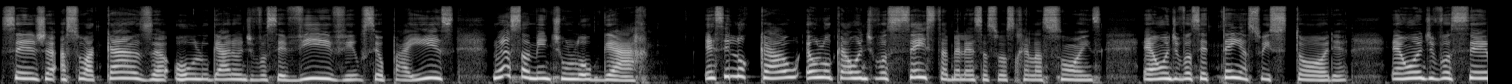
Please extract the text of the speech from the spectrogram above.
seja a sua casa ou o lugar onde você vive, o seu país, não é somente um lugar. Esse local é o local onde você estabelece as suas relações, é onde você tem a sua história, é onde você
